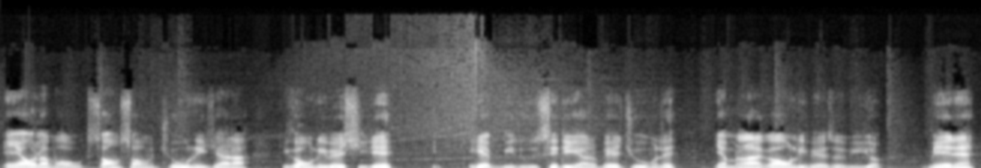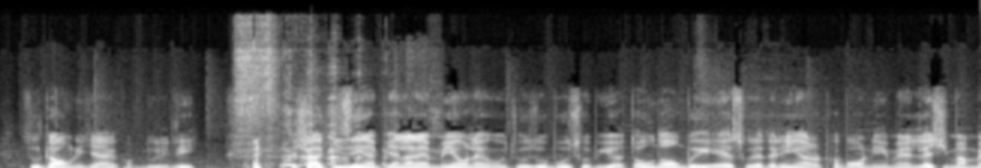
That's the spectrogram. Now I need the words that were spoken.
ပြန်ရောက်လာမှကိုစောင့်စောင့်ကြိုးနေကြတာဒီကောင်တွေပဲရှိတယ်။ဒီကပြည်သူစစ်တွေကတော့ဘယ်ကြိုးမလဲပြန်မလာကောင်းနေပဲဆိုပြီးတော့အမြဲတမ်းစူတောင်းနေကြတဲ့ကောင်လူတွေလीတခြားခီးစဉ်ကပြန်လာတဲ့မင်းအောင်လည်းကိုကြိုးစိုးဖို့ဆိုပြီးတော့3000ပေးရဲဆိုတဲ့သတင်းကတော့ထွက်ပေါ်နေမယ်လက်ရှိမှာမ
